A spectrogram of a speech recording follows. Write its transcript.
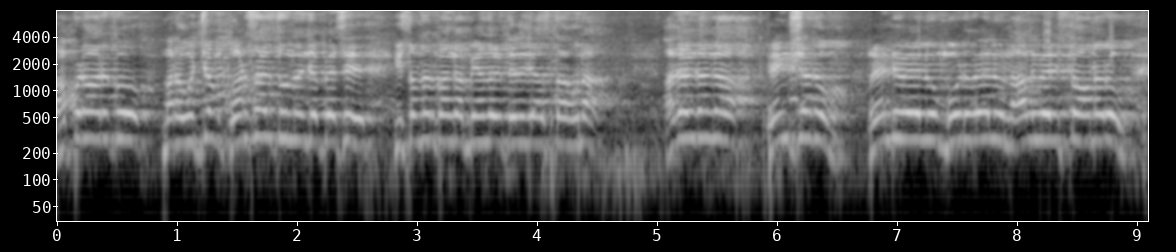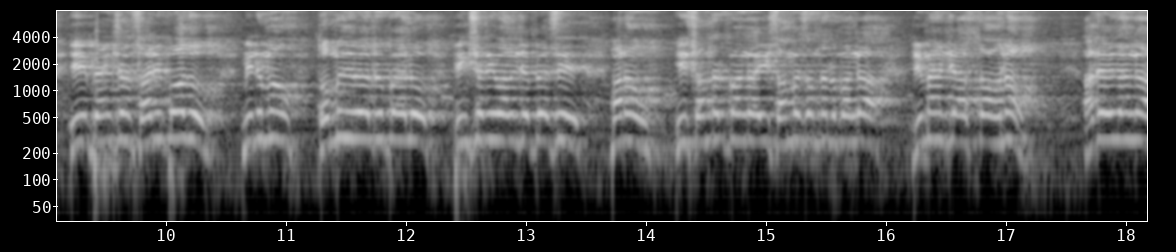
అప్పటి వరకు మన ఉద్యమం కొనసాగుతుందని చెప్పేసి ఈ సందర్భంగా మీ అందరికీ తెలియజేస్తా ఉన్నా. అదేవిధంగా పెన్షన్ రెండు వేలు మూడు వేలు నాలుగు వేలు ఇస్తూ ఉన్నారు. ఈ పెన్షన్ సరిపోదు. మినిమం తొమ్మిది వేల రూపాయలు పెన్షన్ ఇవ్వాలని చెప్పేసి మనం ఈ సందర్భంగా ఈ సమ్మె సందర్భంగా డిమాండ్ చేస్తూ ఉన్నాం. అదేవిధంగా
